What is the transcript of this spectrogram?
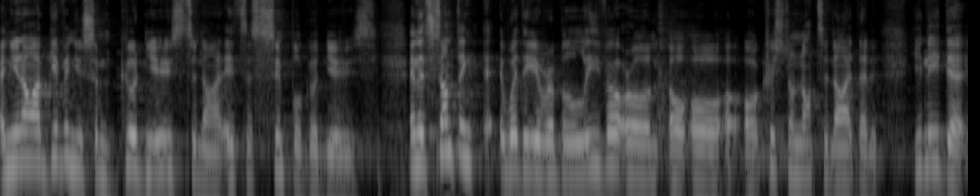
And you know, I've given you some good news tonight. It's a simple good news. And it's something, eh, whether you're a believer or, or, or, or a Christian or not tonight, that you need to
